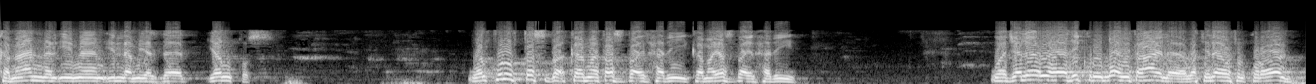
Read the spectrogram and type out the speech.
كما أن الإيمان إن لم يزداد ينقص. والقلوب تصدأ كما تصدأ الحديد كما يصدأ الحديد وجلاؤها ذكر الله تعالى وتلاوة القرآن.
